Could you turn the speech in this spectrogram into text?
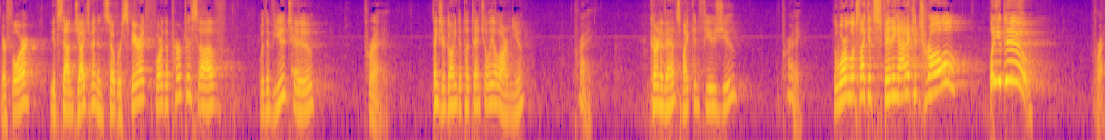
Therefore, be of sound judgment and sober spirit for the purpose of, with a view to, pray. Things are going to potentially alarm you. Pray. Current events might confuse you. Pray. The world looks like it's spinning out of control. What do you do? Pray.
